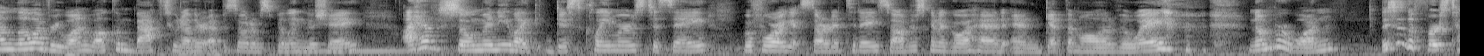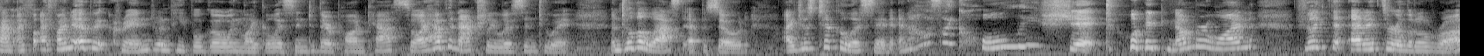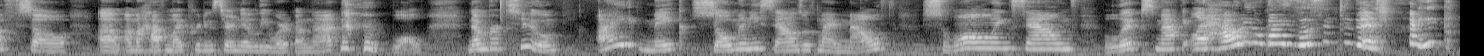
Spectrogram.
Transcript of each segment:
Hello, everyone. Welcome back to another episode of Spilling the Shay. I have so many like disclaimers to say before I get started today, so I'm just gonna go ahead and get them all out of the way. Number one, this is the first time I, f- I find it a bit cringe when people go and like listen to their podcast, so I haven't actually listened to it until the last episode. I just took a listen and I was like, holy shit. Like, number one, feel like the edits are a little rough, so um, I'm gonna have my producer Nilly work on that. Lol. Number two, I make so many sounds with my mouth, swallowing sounds, lip smacking. Like, how do you guys listen to this? Like,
